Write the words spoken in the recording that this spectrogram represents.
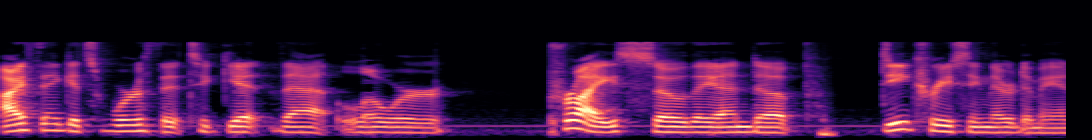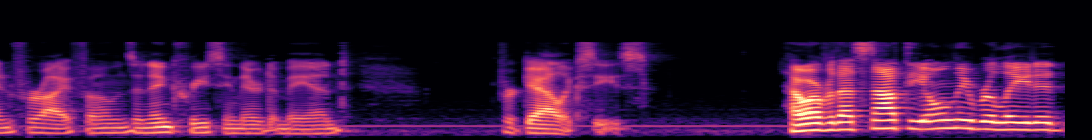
I think it's worth it to get that lower price so they end up decreasing their demand for iPhones and increasing their demand for Galaxies. However, that's not the only related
